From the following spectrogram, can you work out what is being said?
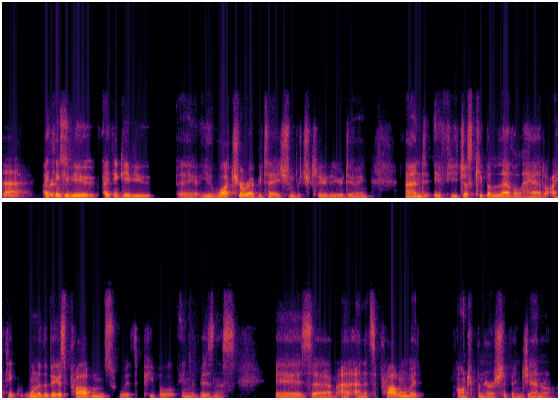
that i think if you i think if you uh, you watch your reputation which clearly you're doing and if you just keep a level head i think one of the biggest problems with people in the business is um, and, and it's a problem with entrepreneurship in general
